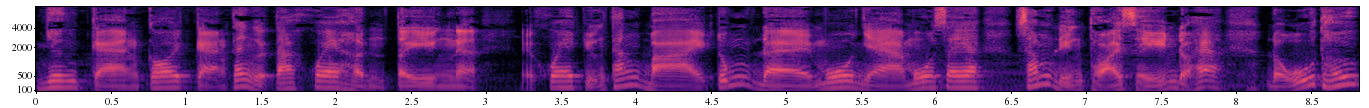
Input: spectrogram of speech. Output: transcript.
Nhưng càng coi càng thấy người ta khoe hình tiền nè, khoe chuyện thắng bài, trúng đề, mua nhà, mua xe, sắm điện thoại xịn rồi ha, đủ thứ.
